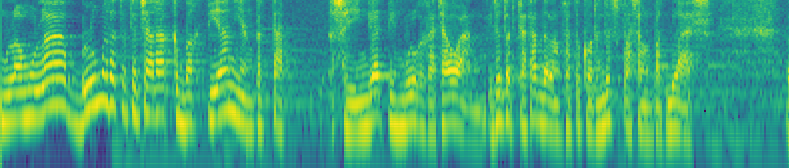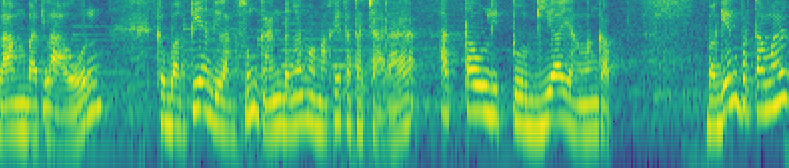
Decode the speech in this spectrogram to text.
Mula-mula belum ada tata cara kebaktian yang tetap, sehingga timbul kekacauan. Itu tercatat dalam 1 Korintus pasal 14. Lambat laun, kebaktian dilangsungkan dengan memakai tata cara atau liturgia yang lengkap. Bagian pertama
